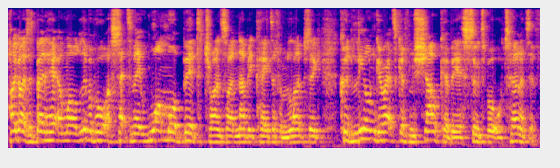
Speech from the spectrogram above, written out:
Hi guys, it's Ben here, and while Liverpool are set to make one more bid to try and sign Naby Keita from Leipzig, could Leon Goretzka from Schalke be a suitable alternative?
